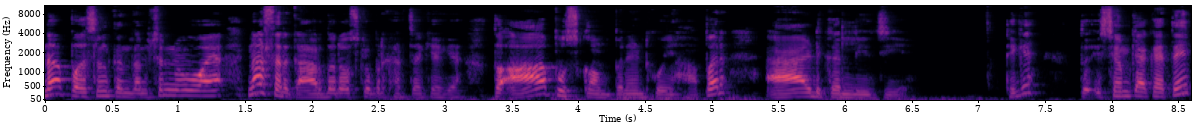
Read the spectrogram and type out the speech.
ना पर्सनल कंजम्पशन में वो आया, ना सरकार द्वारा उसके ऊपर खर्चा किया गया। तो आप उस कंपोनेंट को यहाँ पर ऐड कर लीजिए। ठीक है? तो इसे हम क्या कहते हैं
